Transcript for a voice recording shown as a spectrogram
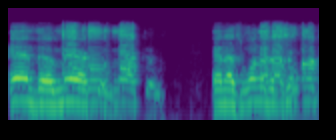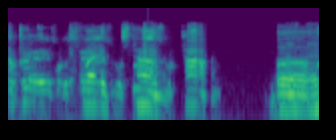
and the Americas, and as one of the areas where slaves were common. Uh.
